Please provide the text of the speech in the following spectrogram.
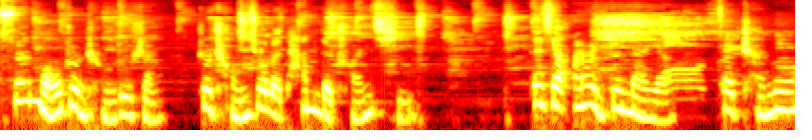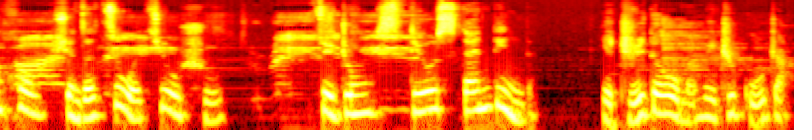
虽然某种程度上这成就了他们的传奇，但像埃尔顿那样。在沉沦后选择自我救赎，最终 still standing 的，也值得我们为之鼓掌，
